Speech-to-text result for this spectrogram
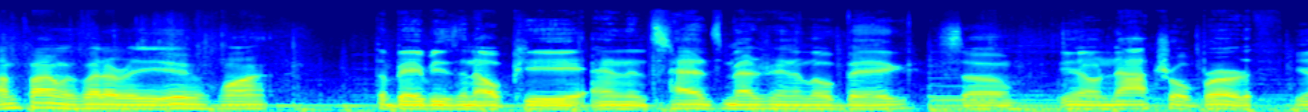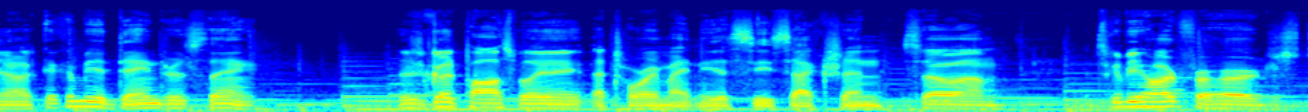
I'm fine with whatever you want. The baby's an LP and its head's measuring a little big, so, you know, natural birth, you know, it can be a dangerous thing. There's a good possibility that Tori might need a C-section, so um, it's gonna be hard for her just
